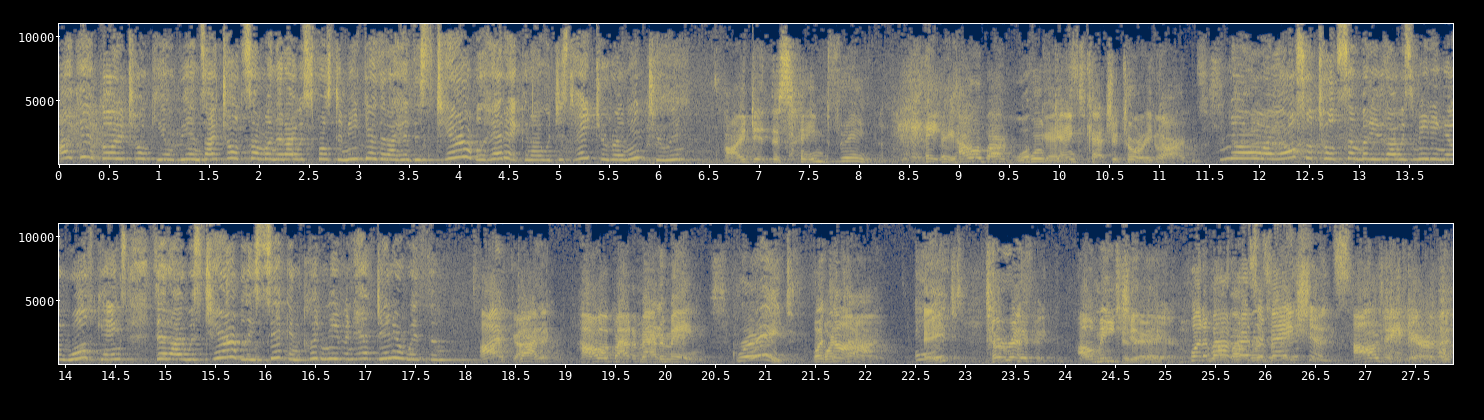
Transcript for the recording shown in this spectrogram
I can't go to Tokyo Ben's. I told someone that I was supposed to meet there that I had this terrible headache and I would just hate to run into him. I did the same thing. Hey, how about uh, Wolfgang's Cacciatore Gardens? No, I also told somebody that I was meeting at Wolfgang's that I was terribly sick and couldn't even have dinner with them. I've got it. How about Madame Ing's? Great. What, What time? time? Eight? Terrific. I'll meet you there. What about, about reservations? I'll take care of it.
